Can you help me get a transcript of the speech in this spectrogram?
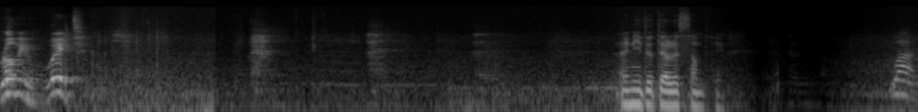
Robin, wait! I need to tell you something. What?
